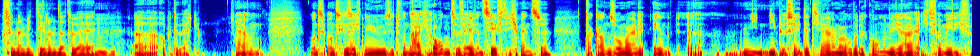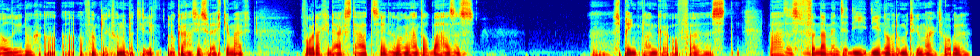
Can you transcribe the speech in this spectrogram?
fundamentelen dat wij uh, op moeten werken. Ja, want, want je zegt nu, we zitten vandaag rond de 75 mensen. Dat kan zomaar in, niet, niet per se dit jaar, maar over de komende jaren echt vermenigvuldigen nog, afhankelijk van hoe dat die locaties werken. Maar voordat je daar staat, zijn er nog een aantal basis springplanken of uh, basisfundamenten die, die in orde moeten gemaakt worden,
